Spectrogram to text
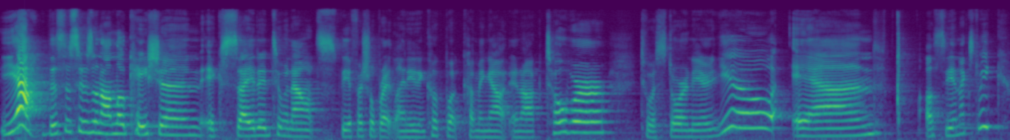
yeah, this is Susan on location. Excited to announce the official Bright Line Eating Cookbook coming out in October to a store near you. And I'll see you next week.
